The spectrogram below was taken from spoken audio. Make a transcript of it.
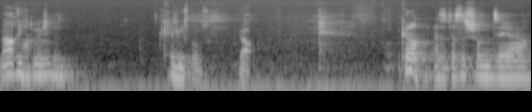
Nachrichten, Nachrichten. Krimis. Ja. Genau, also das ist schon sehr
